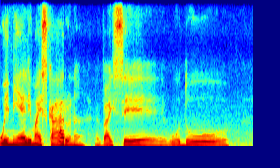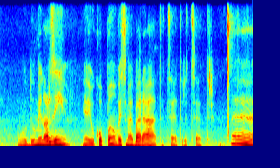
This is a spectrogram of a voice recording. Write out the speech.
o ml mais caro, né, vai ser o do o do menorzinho. E aí o copão vai ser mais barato, etc, etc. É,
